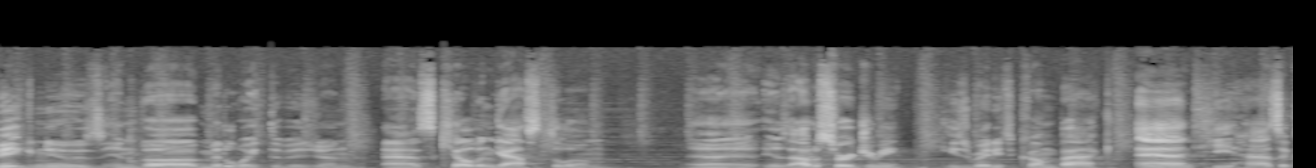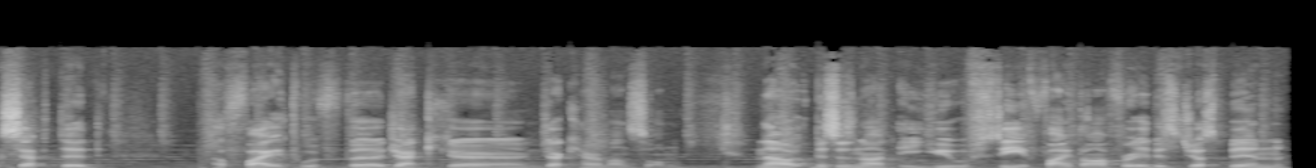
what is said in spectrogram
big news in the middleweight division as Kelvin Gastelum uh, is out of surgery. He's ready to come back, and he has accepted a fight with uh, Jack uh, Jack Hermansson. Now, this is not a UFC fight offer. It has just been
